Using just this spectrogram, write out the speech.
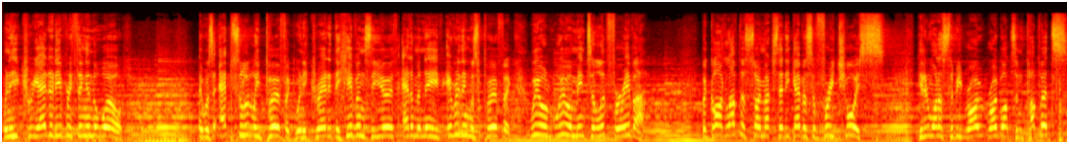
when He created everything in the world, it was absolutely perfect when He created the heavens, the earth, Adam and Eve. Everything was perfect. We were, we were meant to live forever. But God loved us so much that He gave us a free choice. He didn't want us to be ro- robots and puppets,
